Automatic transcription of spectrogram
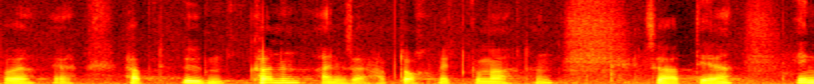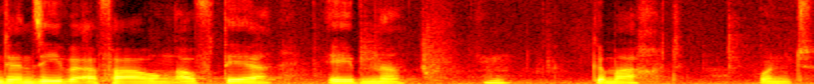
Aber ihr habt üben können. Einige sagen, habt doch mitgemacht. Hm? So habt ihr intensive Erfahrungen auf der Ebene gemacht. Und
